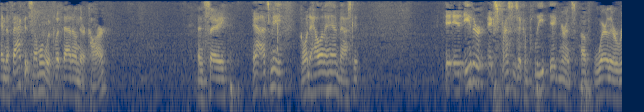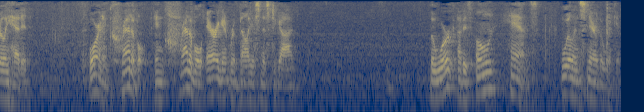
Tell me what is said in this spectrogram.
And the fact that someone would put that on their car and say, Yeah, that's me, going to hell in a handbasket. It, it either expresses a complete ignorance of where they're really headed or an incredible, incredible arrogant rebelliousness to God. The work of his own hands will ensnare the wicked.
